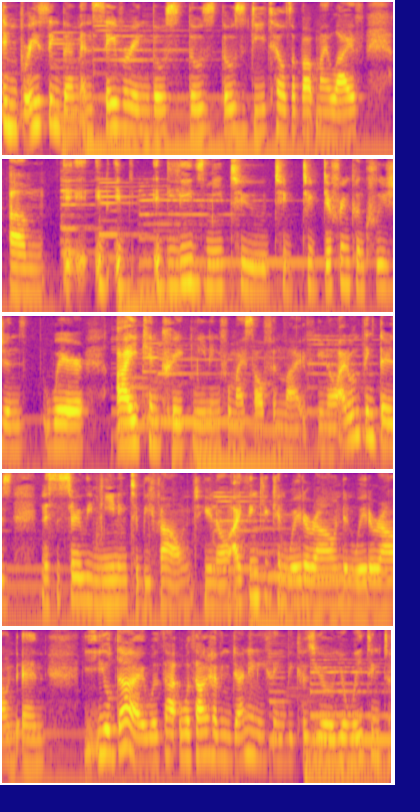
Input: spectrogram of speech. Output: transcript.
embracing them and savoring those those those details about my life um, it, it, it, it leads me to, to, to different conclusions where I can create meaning for myself in life. You know, I don't think there's necessarily meaning to be found. You know, I think you can wait around and wait around and you'll die without without having done anything because you're you're waiting to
